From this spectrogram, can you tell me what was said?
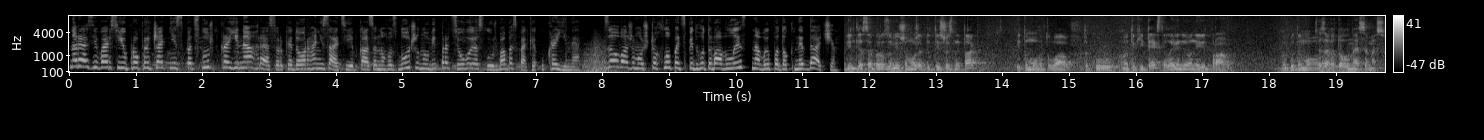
Наразі версію про причетність спецслужб країни-агресорки до організації вказаного злочину відпрацьовує Служба безпеки України. Зауважимо, що хлопець підготував лист на випадок невдачі. Він для себе розумів, що може піти щось не так, і тому готував таку, такий текст, але він його не відправив. Ми будемо Це заготовлене смс.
